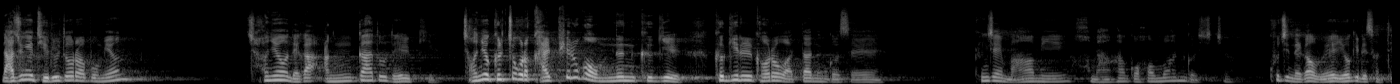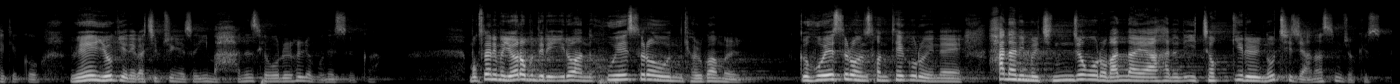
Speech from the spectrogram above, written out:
나중에 뒤를 돌아보면 전혀 내가 안 가도 될 길, 전혀 그쪽으로 갈 필요가 없는 그 길, 그 길을 걸어왔다는 것에 굉장히 마음이 허망하고 허무한 것이죠. 굳이 내가 왜 여기를 선택했고, 왜 여기에 내가 집중해서 이 많은 세월을 흘려보냈을까? 목사님은 여러분들이 이러한 후회스러운 결과물, 그 후회스러운 선택으로 인해 하나님을 진정으로 만나야 하는 이 적기를 놓치지 않았으면 좋겠어요.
